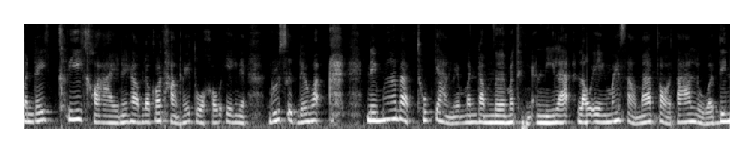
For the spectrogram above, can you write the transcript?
มันได้คลี่คลายนะครับแล้วก็ทำให้ตัวเขาเองเนี่ยรู้สึกได้ว่าอะ ในเมื่อแบบทุกอย่างเนี่ยมันดำเนินมาถึงอันนี้ละ เราเองไม่สามารถต่อต้านหรือว่าดิ้น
